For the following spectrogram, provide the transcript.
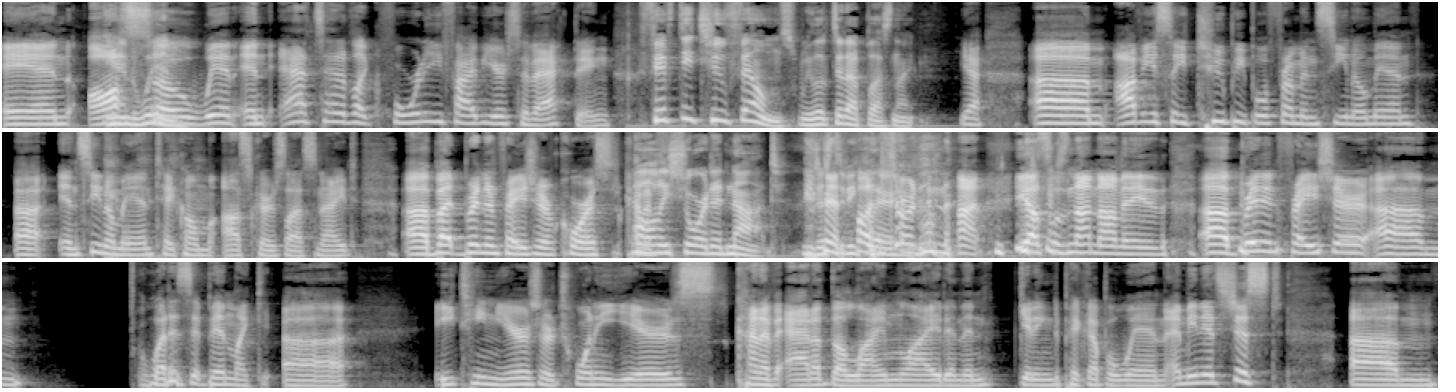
and also win. And that's out of like 45 years of acting. Fifty two films. We looked it up last night. Yeah. Um, obviously, two people from Encino Man. Uh, Encino Man take home Oscars last night. Uh, but Brendan Fraser, of course, kind of Shore did not. Just to be clear, Shore did not. He also was not nominated. Uh, Brendan Fraser. Um, what has it been like? Uh, 18 years or 20 years, kind of out of the limelight, and then getting to pick up a win. I mean, it's just, um,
